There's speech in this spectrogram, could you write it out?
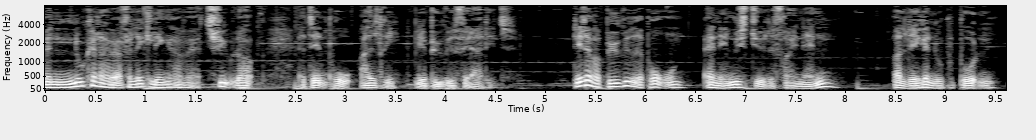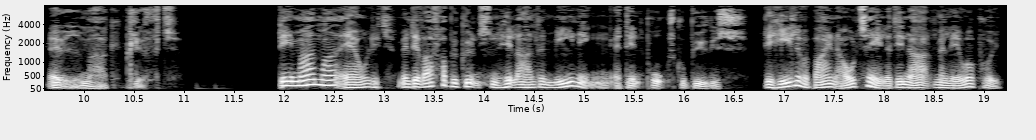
Men nu kan der i hvert fald ikke længere være tvivl om, at den bro aldrig bliver bygget færdigt. Det, der var bygget af broen, er nemlig styrtet fra hinanden og ligger nu på bunden af Ødemark Kløft. Det er meget, meget ærgerligt, men det var fra begyndelsen heller aldrig meningen, at den bro skulle bygges. Det hele var bare en aftale af den art, man laver på et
